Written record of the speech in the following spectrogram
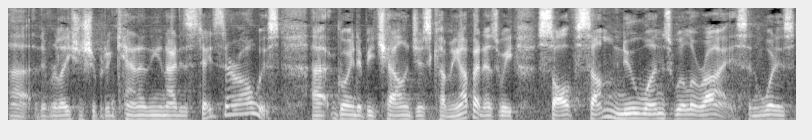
uh, the relationship between Canada and the United States, there are always uh, going to be challenges coming up. And as we solve some, new ones will arise. And what is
